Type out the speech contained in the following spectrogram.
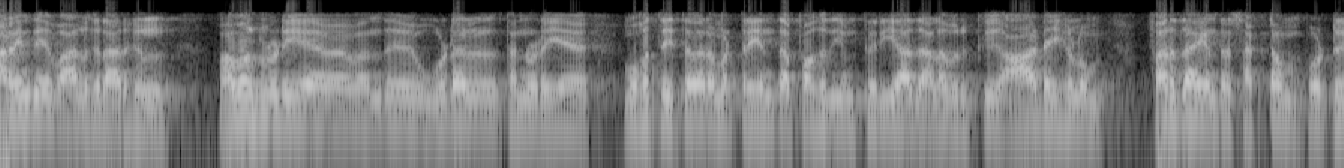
மறைந்தே வாழ்கிறார்கள். அவர்களுடைய வந்து உடல் தன்னுடைய முகத்தை தவிர மற்ற எந்த பகுதியும் தெரியாத அளவிற்கு ஆடைகளும் ஃபர்தா என்ற சட்டம் போட்டு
